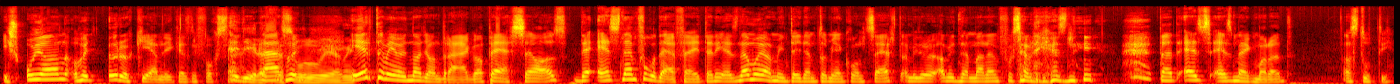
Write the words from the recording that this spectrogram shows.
és olyan, hogy örökké emlékezni fogsz rá. Egy életre Tehát, szóló élmény. Értem én, hogy nagyon drága, persze az, de ezt nem fogod elfejteni, ez nem olyan, mint egy nem tudom milyen koncert, amiről, amit nem, már nem fogsz emlékezni. Tehát ez, ez megmarad. Az tuti.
